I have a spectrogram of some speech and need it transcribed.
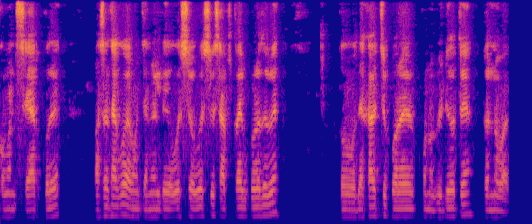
কমেন্ট, শেয়ার করে পাশে থাকো এবং চ্যানেলটি অবশ্যই অবশ্যই সাবস্ক্রাইব করে দেবে। তো দেখা হচ্ছে পরের কোনো ভিডিওতে। ধন্যবাদ।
